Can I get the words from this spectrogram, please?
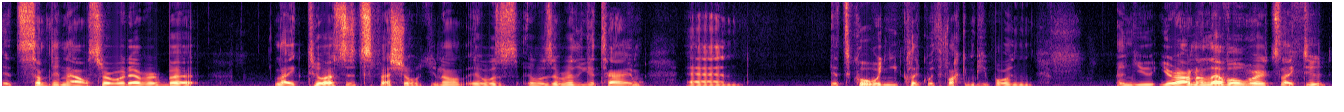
it's something else or whatever, but like to us, it's special. You know, it was it was a really good time, and it's cool when you click with fucking people and and you you're on a level where it's like, dude,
